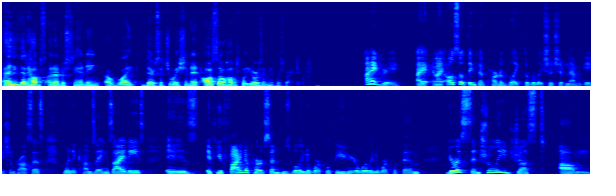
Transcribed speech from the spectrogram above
And I think that helps an understanding of like their situation and also helps put yours into perspective. I agree. I and I also think that part of like the relationship navigation process when it comes to anxieties is if you find a person who's willing to work with you and you're willing to work with them, you're essentially just um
